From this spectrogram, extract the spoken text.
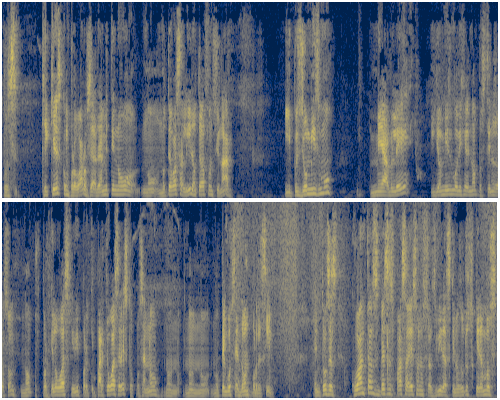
pues, ¿qué quieres comprobar? O sea, realmente no, no, no te va a salir, no te va a funcionar. Y pues yo mismo me hablé y yo mismo dije, no, pues tienes razón, no, pues ¿por qué lo voy a escribir? ¿Para qué, ¿Para qué voy a hacer esto? O sea, no, no, no, no, no, no tengo ese don por decir. Entonces, ¿Cuántas veces pasa eso en nuestras vidas que nosotros queremos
